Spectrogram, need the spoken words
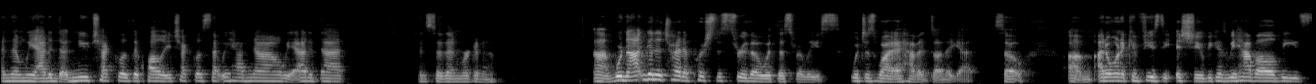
and then we added a new checklist, the quality checklist that we have now, we added that. And so then we're gonna, um, we're not gonna try to push this through though with this release, which is why I haven't done it yet. So um, I don't want to confuse the issue because we have all these,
